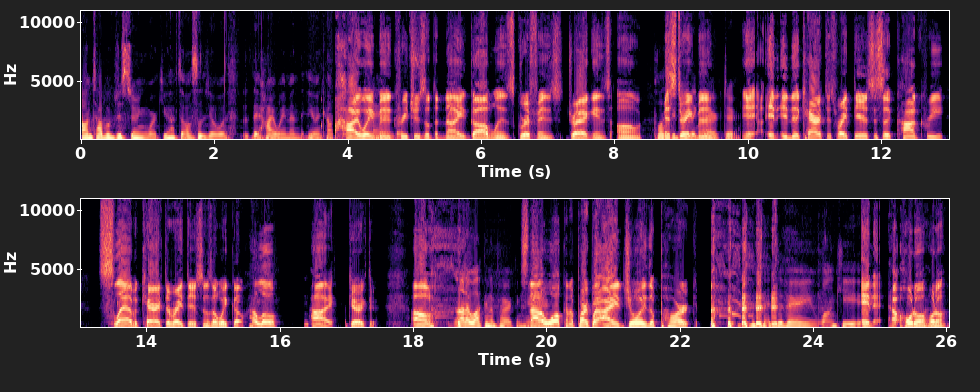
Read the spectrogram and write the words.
On top of just doing work, you have to also deal with the highwaymen that you encounter. Highwaymen, creatures of the night, goblins, griffins, dragons, um, Plus mystery men. character. Yeah, in, in the characters right there. It's just a concrete slab of character right there. As soon as I wake up, hello, hi, character. Um, It's not a walk in the park. In it's not a walk in the park, but I enjoy the park. it's a very wonky. And uh, hold on, hold on.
